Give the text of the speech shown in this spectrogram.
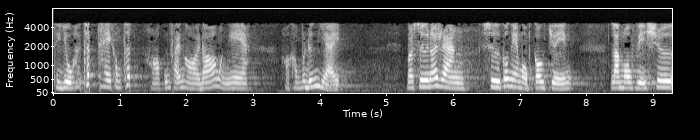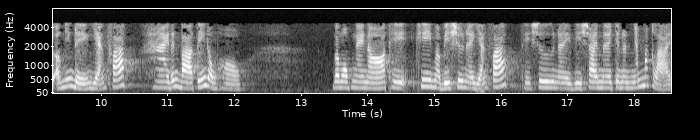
thì dù thích hay không thích họ cũng phải ngồi đó mà nghe họ không có đứng dậy và sư nói rằng sư có nghe một câu chuyện là một vị sư ở miến điện giảng pháp hai đến ba tiếng đồng hồ và một ngày nọ thì khi mà vị sư này giảng pháp thì sư này vì say mê cho nên nhắm mắt lại.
